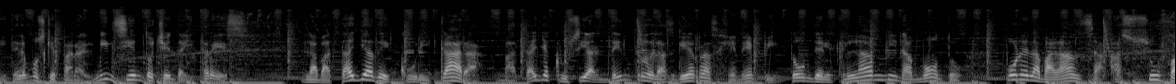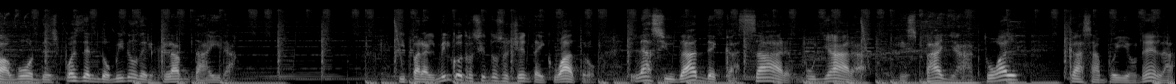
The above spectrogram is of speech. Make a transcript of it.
Y tenemos que para el 1183, la batalla de Curicara, batalla crucial dentro de las guerras Genepi, donde el clan Minamoto pone la balanza a su favor después del dominio del clan Taira. Y para el 1484, la ciudad de Casar Puñara, España, actual Casabionela,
